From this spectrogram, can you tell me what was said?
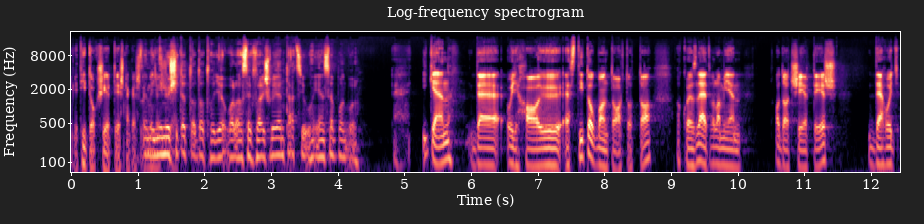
egy titoksértésnek esetleg. Nem egy minősített adat, hogy a szexuális orientáció ilyen szempontból? Igen, de hogy ha ő ezt titokban tartotta, akkor ez lehet valamilyen adatsértés, de hogy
